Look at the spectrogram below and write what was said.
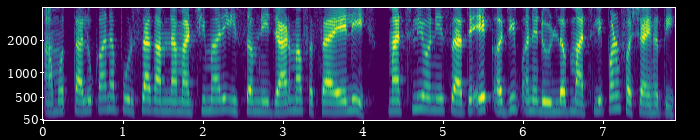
આમોદ તાલુકાના પુરસા ગામના માછીમારી ઈસમની જાળમાં ફસાયેલી માછલીઓની સાથે એક અજીબ અને દુર્લભ માછલી પણ ફસાઈ હતી.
